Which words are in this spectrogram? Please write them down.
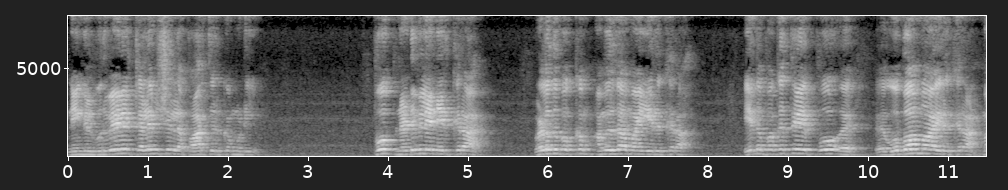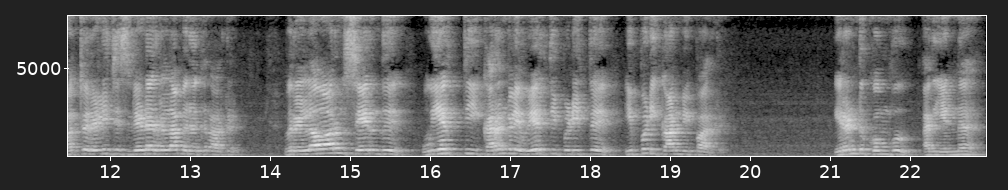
நீங்கள் ஒருவேளை டெலிவிஷன்ல பார்த்திருக்க முடியும். போப் நடுவிலே நிற்கிறார். வலது பக்கம் அமிர்தாமாயி இருக்கிறார். இந்த பக்கத்திலே போ ஒபாமா இருக்கிறான். மற்ற ரிலீஜியஸ் லீடர்கள்லாம் இருக்கிறார்கள். இவர் எல்லாரும் சேர்ந்து உயர்த்தி கரங்களை உயர்த்தி பிடித்து இப்படி காண்பிப்பார்கள். இரண்டு கொம்பு அது என்ன?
